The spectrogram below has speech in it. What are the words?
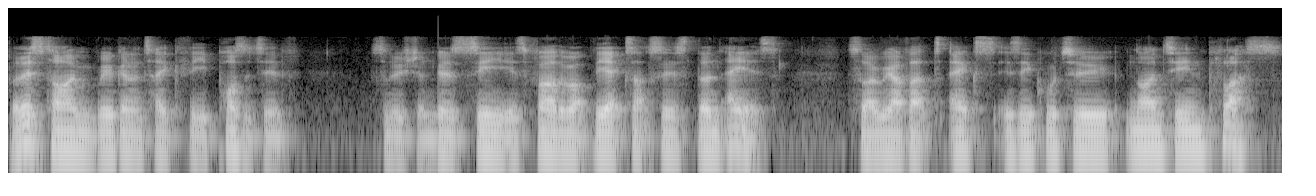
but this time we're going to take the positive solution because C is further up the x-axis than A is. So we have that x is equal to 19 plus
